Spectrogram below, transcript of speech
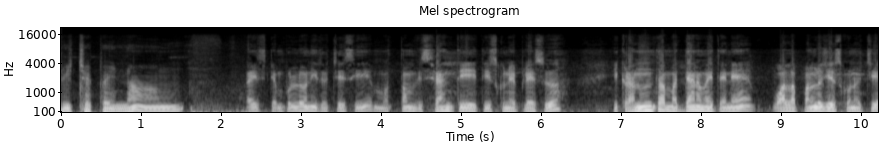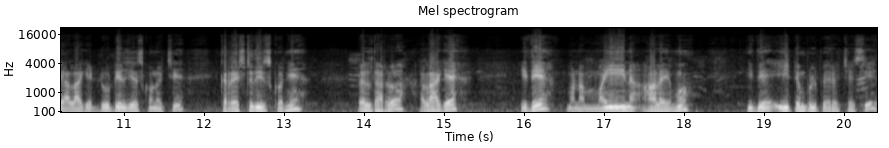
రీచ్ అయిపోయినాం. గైస్ టెంపుల్లోని ఇది వచ్చేసి మొత్తం విశ్రాంతి తీసుకునే ప్లేసు ఇక్కడంతా మధ్యాహ్నం అయితేనే వాళ్ళ పనులు చేసుకొని వచ్చి అలాగే డ్యూటీలు చేసుకొని వచ్చి ఇక్కడ రెస్ట్ తీసుకొని వెళ్తారు. అలాగే ఇదే మన మెయిన్ ఆలయము. ఇదే ఈ టెంపుల్ పేరు వచ్చేసి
